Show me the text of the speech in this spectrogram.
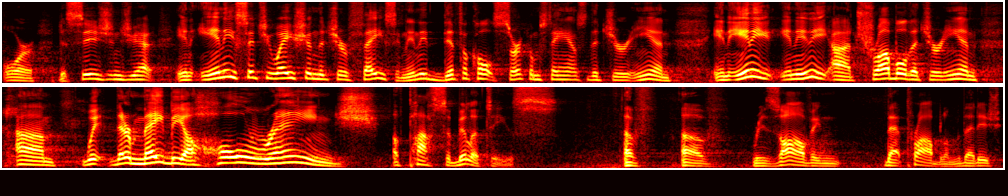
or decisions you have, in any situation that you're facing, any difficult circumstance that you're in, in any, in any uh, trouble that you're in, um, we, there may be a whole range of possibilities of, of resolving that problem, that issue.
